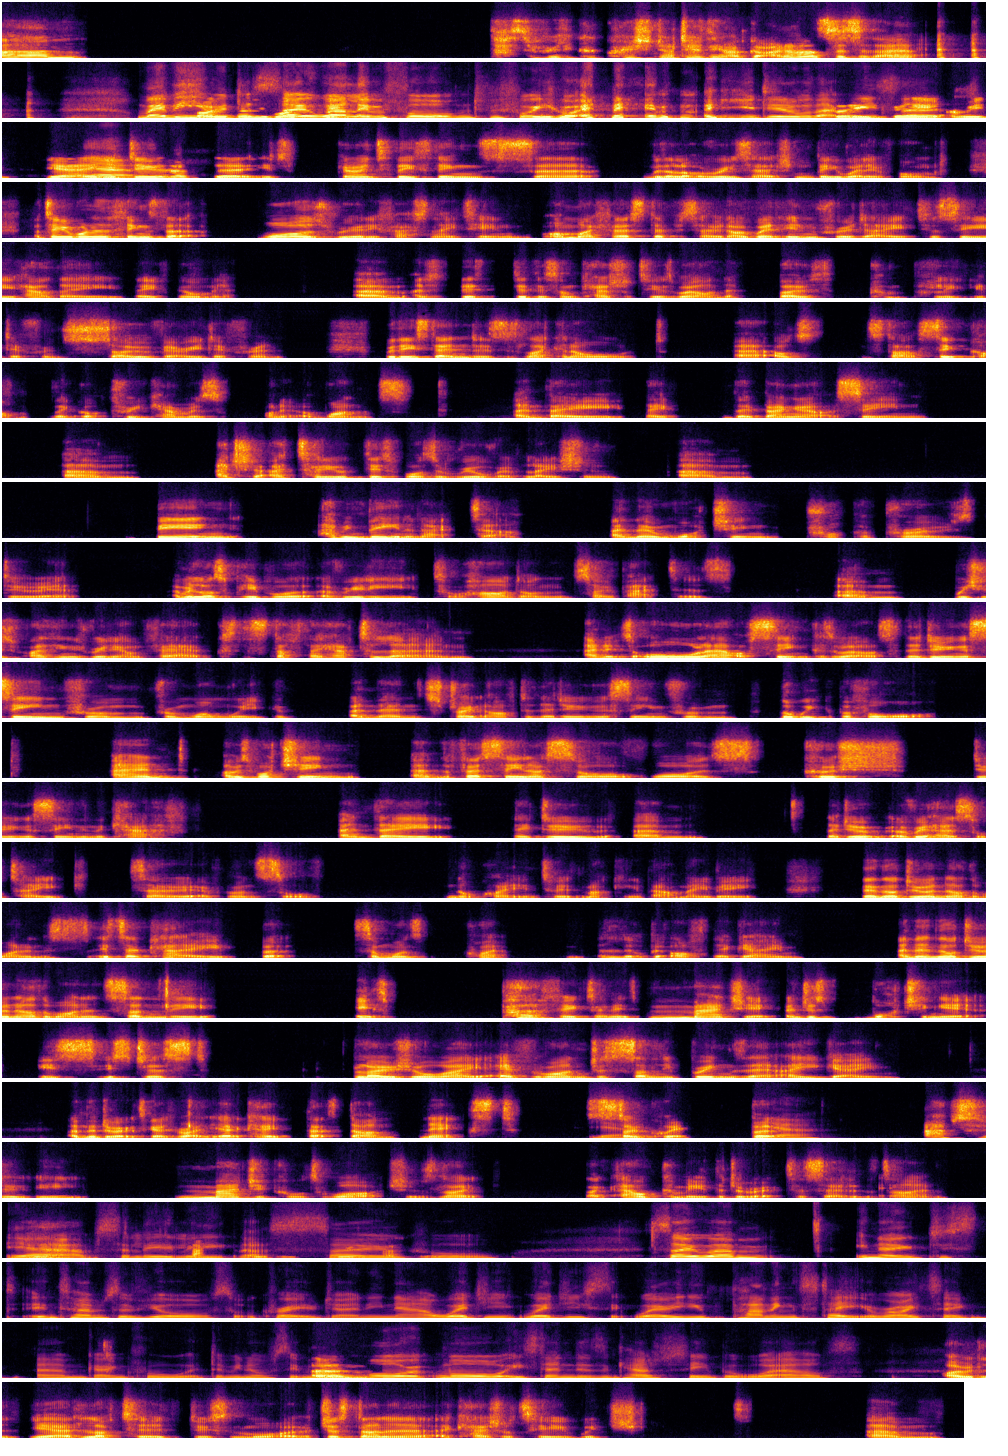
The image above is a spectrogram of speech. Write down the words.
um that's a really good question. I don't think I've got an answer to that. Maybe you but were just so well informed before you went in that you did all that Maybe. research. I mean, yeah, yeah, you do have to you go into these things uh, with a lot of research and be well informed. I'll tell you one of the things that was really fascinating on my first episode. I went in for a day to see how they they film it, Um, I did, this on Casualty as well, and they're both completely different, so very different. With EastEnders, it's like an old, uh, old style sitcom. They've got three cameras on it at once, and they they they bang out a scene. Um, actually, I tell you, this was a real revelation. Um, being having been an actor and then watching proper pros do it. I mean, lots of people are really sort of hard on soap actors, um, which is I think is really unfair because the stuff they have to learn, and it's all out of sync as well. So they're doing a scene from from one week, and then straight after they're doing a scene from the week before. And I was watching. Uh, the first scene I saw was Kush doing a scene in the calf, and they they do um, they do a, a rehearsal take, so everyone's sort of not quite into it, mucking about maybe. Then they'll do another one, and it's, it's okay, but someone's quite a little bit off their game. And then they'll do another one, and suddenly it's perfect and it's magic. And just watching it is is just blows you away. Everyone just suddenly brings their A game. And the director goes, right, yeah, okay, that's done. Next. Yeah. So quick. But yeah. absolutely magical to watch. It was like like alchemy, the director said at the eh, time. Yeah, yeah. absolutely. That's so really cool. So um you know just in terms of your sort of creative journey now where do you where do you sit where are you planning to take your writing um going forward i mean obviously more um, more, more eastenders and casualty but what else i would yeah i'd love to do some more i've just done a, a casualty which um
